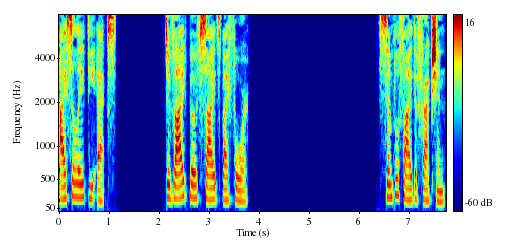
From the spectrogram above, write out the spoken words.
Isolate the x. Divide both sides by 4. Simplify the fraction.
